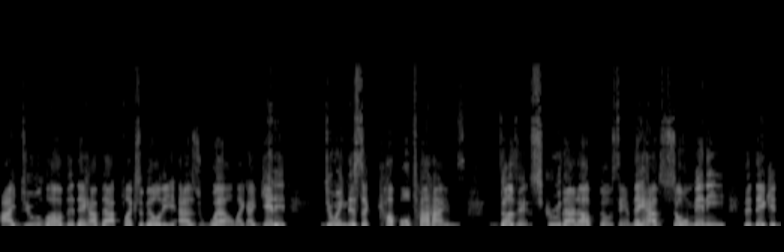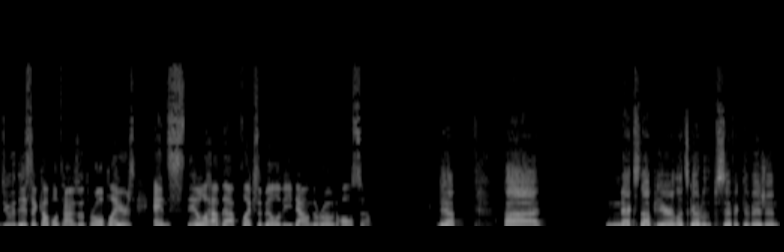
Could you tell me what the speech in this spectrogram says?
I do love that they have that flexibility as well. Like I get it. Doing this a couple times doesn't screw that up though, Sam. They have so many that they could do this a couple times with role players and still have that flexibility down the road also. Yep. Uh, next up here, let's go to the Pacific Division.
